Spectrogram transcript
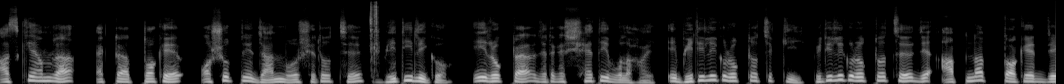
আজকে আমরা একটা ত্বকের অসুখ নিয়ে জানব, সেটা হচ্ছে ভিটিলিগো। এই রোগটা যেটাকে শ্যাতি বলা হয়। এই ভিটিলিগো রোগটা হচ্ছে কি? ভিটিলিগো রোগটা হচ্ছে যে আপনার ত্বকের যে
